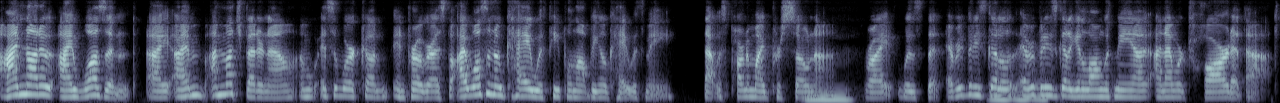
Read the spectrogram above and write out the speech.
i'm not a, i wasn't i i'm i'm much better now I'm, it's a work on in progress but i wasn't okay with people not being okay with me that was part of my persona Mm, right was that everybody's got to Right, right, right. everybody's got to get along with me and i worked hard at that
